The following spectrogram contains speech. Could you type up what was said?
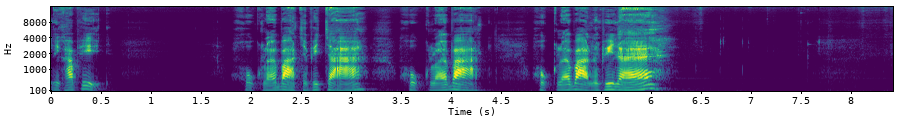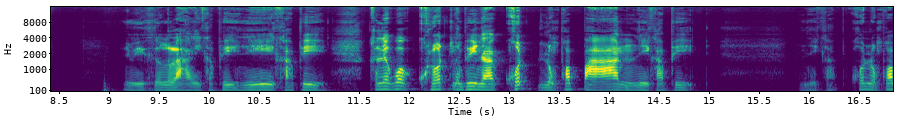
นี่ครับพี่หกร้อยบาทจะพี่จ๋าหกร้อยบาทหกร้อยบาทนะพี่นะนี่มีเครื่องรางอีกครับพี่นี่ครับพี่เขาเรียกว่าครดนะพี่นะคดหลวงพ่อปานนี่ครับพี่ นี่ครับคดหลวงพ่อ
